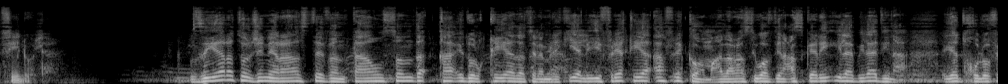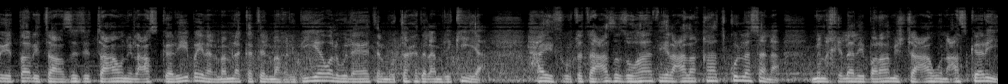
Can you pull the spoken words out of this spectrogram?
فيلول. زيارة الجنرال ستيفن تاونسند قائد القيادة الأمريكية لإفريقيا أفريكوم على رأس وفد عسكري إلى بلادنا. يدخل في إطار تعزيز التعاون العسكري بين المملكة المغربية والولايات المتحدة الأمريكية حيث تتعزز هذه العلاقات كل سنة من خلال برامج تعاون عسكري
